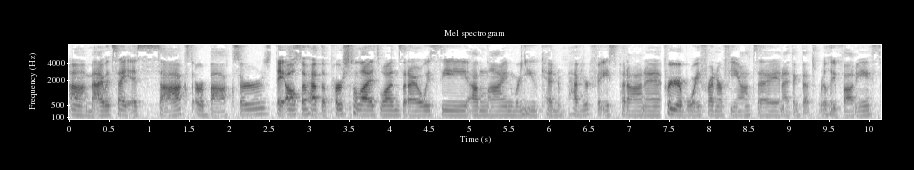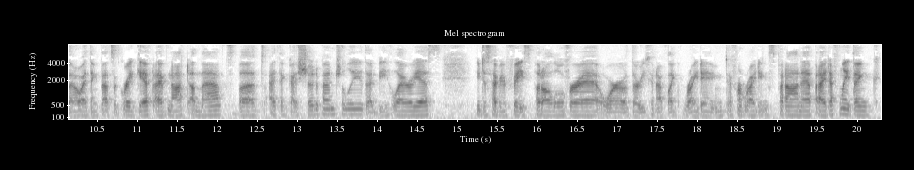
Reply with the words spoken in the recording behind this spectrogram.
um, I would say is socks or boxers. They also have the personalized ones that I always see online where you can have your face put on it for your boyfriend or fiance. And I think that's really funny. So I think that's a great gift. I have not done that, but I think I should eventually. That'd be hilarious. You just have your face put all over it or there you can have like writing, different writings put on it. But I definitely think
